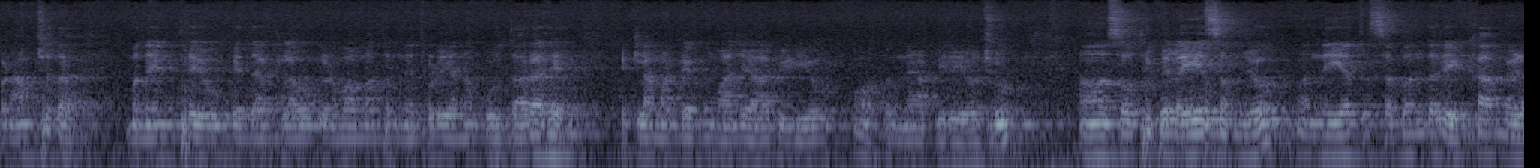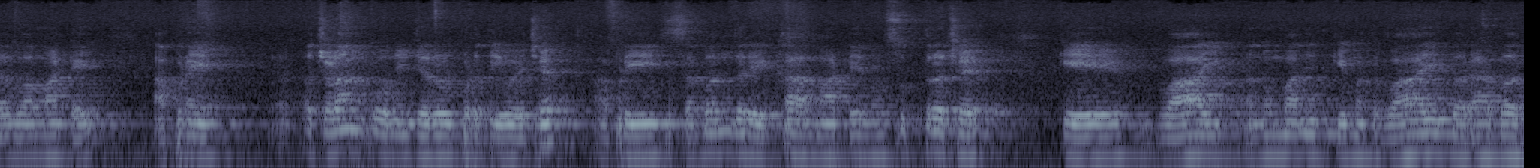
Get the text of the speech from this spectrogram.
પણ આમ છતાં મને એમ થયું કે દાખલાઓ ગણવામાં તમને થોડી અનુકૂળતા રહે, એટલા માટે હું આજે આ વીડિયો હું તમને આપી રહ્યો છું. સૌથી પહેલાં એ સમજો, નિયત સંબંધ રેખા મેળવવા માટે આપણે અચળાંકોની જરૂર પડતી હોય છે. આપણી સંબંધ રેખા માટેનું સૂત્ર છે કે વાય, અનુમાનિત કિંમત વાય બરાબર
